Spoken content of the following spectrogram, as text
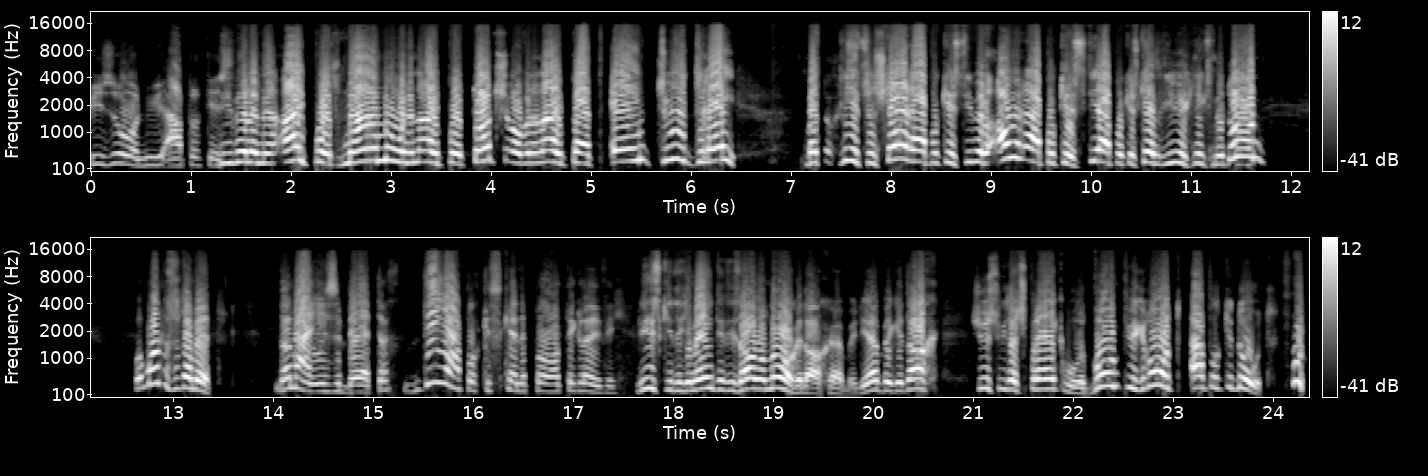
Wieso nu appeltjes? Die willen een iPod Nano en een iPod Touch of een iPad 1, 2, 3. Maar toch niet zo'n schaarappeltjes, die willen andere appeltjes. Die appeltjes kan de jeugd niks meer doen. Wat moeten ze daarmee? Dan heb je ze beter die appeltjes kunnen poten, geloof ik. Lieske, de gemeente die zal wel nagedacht hebben. Die hebben gedacht, juist wie dat spreekwoord. Boompje groot, appeltje dood.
